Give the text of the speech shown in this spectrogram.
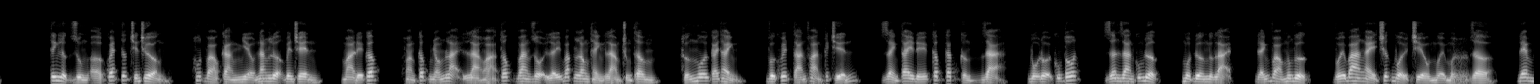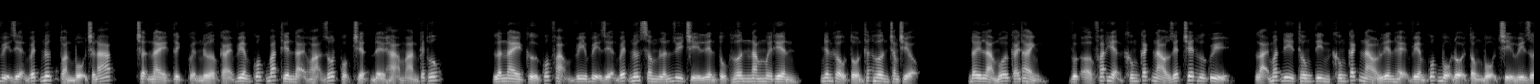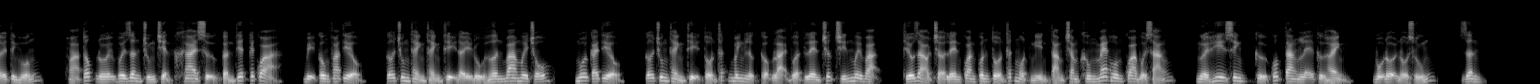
tinh lực dùng ở quét tước chiến trường, hút vào càng nhiều năng lượng bên trên, mà đế cấp, hoàng cấp nhóm lại là hỏa tốc vang dội lấy bắc long thành làm trung tâm, hướng mỗi cái thành, vượt quyết tán phản kích chiến, giành tay đế cấp các cường giả, bộ đội cũng tốt, dân gian cũng được, một đường ngược lại, đánh vào mương vực, với ba ngày trước buổi chiều 11 giờ, đem vị diện vết nứt toàn bộ chấn áp, trận này tịch quyển nửa cái viêm quốc bắt thiên đại họa rốt cuộc triệt để hạ màn kết thúc. Lần này cử quốc phạm vi vị diện vết nứt xâm lấn duy trì liên tục hơn năm mươi thiên, nhân khẩu tổn thất hơn trăm triệu. Đây là mỗi cái thành, vực ở phát hiện không cách nào giết chết hư quỷ lại mất đi thông tin không cách nào liên hệ viêm quốc bộ đội tổng bộ chỉ huy dưới tình huống, hỏa tốc đối với dân chúng triển khai sự cần thiết kết quả, bị công phá tiểu, cỡ trung thành thành thị đầy đủ hơn ba mươi chỗ, mỗi cái tiểu, cỡ trung thành thị tổn thất binh lực cộng lại vượt lên trước chín mươi vạn, thiếu rào trở lên quan quân tổn thất một nghìn tám trăm không m hôm qua buổi sáng, người hy sinh cử quốc tăng lễ cử hành, bộ đội nổ súng, dân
